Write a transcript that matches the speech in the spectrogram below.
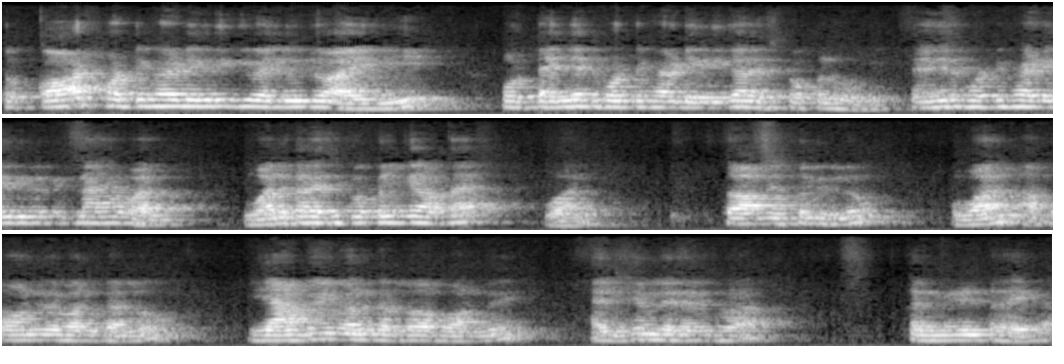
तो फोर्टी फाइव डिग्री की वैल्यू जो आएगी वो टेंजेंट 45 डिग्री का रेसिप्रोकल होगी। टेंजेंट 45 डिग्री में कितना है? वन वन का रेसिप्रोकल क्या होता है? वन तो आप इसको लिख लो। वन अपॉन में वन कर लो। यहाँ पे भी वन कर लो अपॉन में। एल्शियम लेने में थोड़ा कन्वीनियंट रहेगा।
